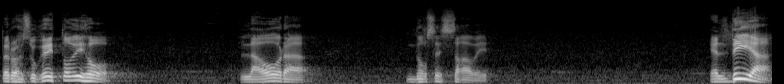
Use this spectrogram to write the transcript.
pero Jesucristo dijo, la hora no se sabe. El día,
